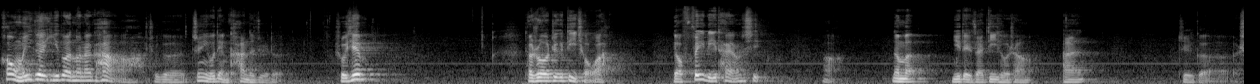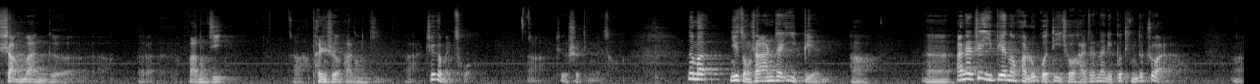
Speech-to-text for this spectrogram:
好，我们一个一段段来看啊，这个真有点看的觉得，首先，他说这个地球啊，要飞离太阳系啊，那么你得在地球上安这个上万个呃发动机啊，喷射发动机啊，这个没错啊，这个设定没错。那么你总是安在一边啊，嗯，安在这一边的话，如果地球还在那里不停的转。啊，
